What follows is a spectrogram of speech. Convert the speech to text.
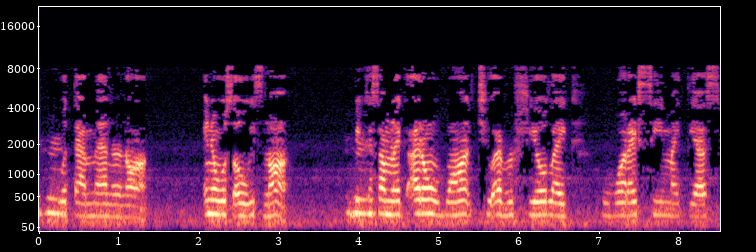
Mm-hmm. with that man or not. And it was always not Mm-hmm. because I'm like I don't want to ever feel like what I see my tia's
